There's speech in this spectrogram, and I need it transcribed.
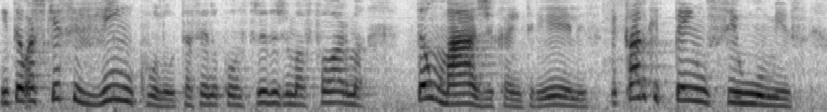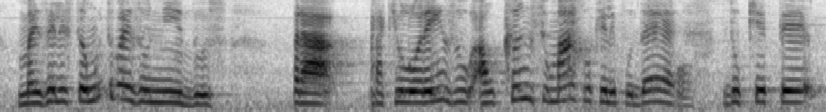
Então, acho que esse vínculo está sendo construído de uma forma tão mágica entre eles. É claro que tem uns ciúmes, mas eles estão muito mais unidos para que o Lorenzo alcance o máximo que ele puder do que ter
